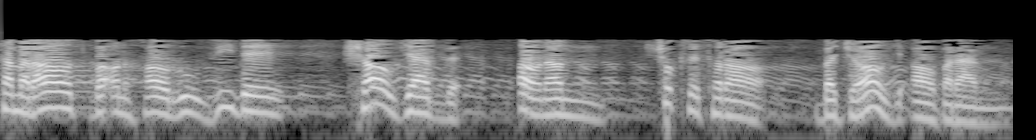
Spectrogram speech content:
ثمرات به آنها روزیده شاید آنان شکر تو را به جای آورند.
